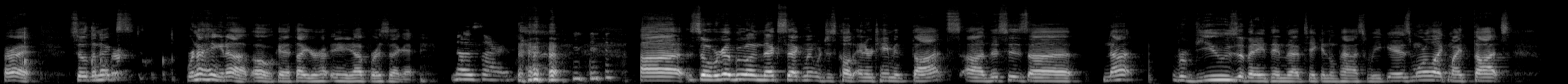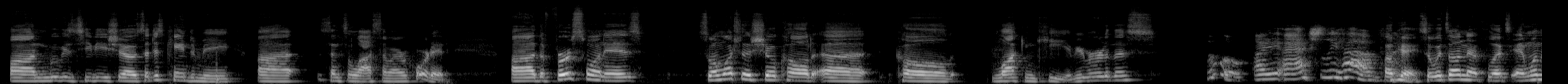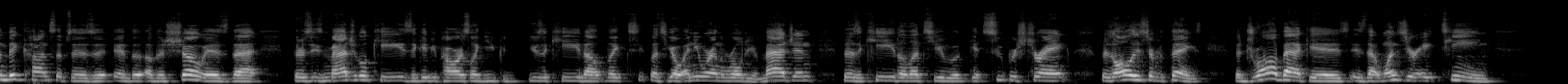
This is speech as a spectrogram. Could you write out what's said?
All right. So the next, we're not hanging up. Oh, okay. I thought you were hanging up for a second. No, sorry. uh, so we're gonna move on to the next segment, which is called entertainment thoughts. Uh, this is uh, not reviews of anything that I've taken in the past week. It is more like my thoughts on movies, TV shows that just came to me uh, since the last time I recorded. Uh, the first one is so I'm watching this show called uh, called Locke and Key. Have you ever heard of this? Oh, I, I actually have. Okay, so it's on Netflix, and one of the big concepts is in the of the show is that there's these magical keys that give you powers. Like you could use a key that like lets you go anywhere in the world you imagine. There's a key that lets you uh, get super strength. There's all these different things. The drawback is is that once you're 18,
